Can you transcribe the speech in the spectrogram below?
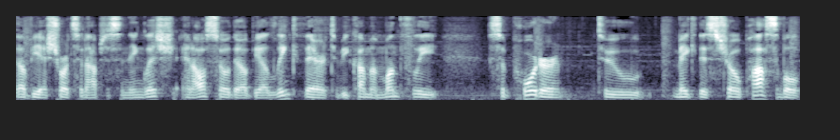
There'll be a short synopsis in English, and also there'll be a link there to become a monthly supporter to make this show possible.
